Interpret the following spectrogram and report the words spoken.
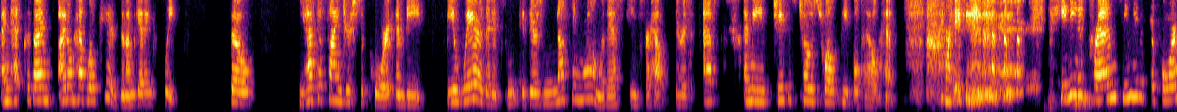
I'm because I'm I don't have little kids and I'm getting sleep. So you have to find your support and be be aware that it's there's nothing wrong with asking for help. There is abs. I mean, Jesus chose 12 people to help him, right? he needed friends, he needed support.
